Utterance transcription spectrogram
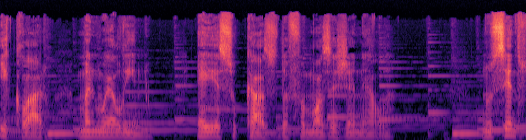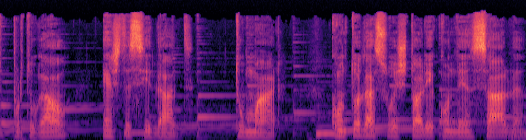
e, claro, manuelino. É esse o caso da famosa janela. No centro de Portugal, esta cidade, Tomar, com toda a sua história condensada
